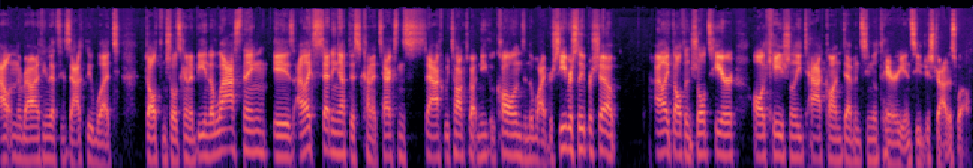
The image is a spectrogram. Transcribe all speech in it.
out in the route. I think that's exactly what Dalton Schultz is going to be. And the last thing is I like setting up this kind of Texans stack. We talked about Nico Collins in the wide receiver sleeper show. I like Dalton Schultz here. I'll occasionally tack on Devin Singletary and CJ Stroud as well.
